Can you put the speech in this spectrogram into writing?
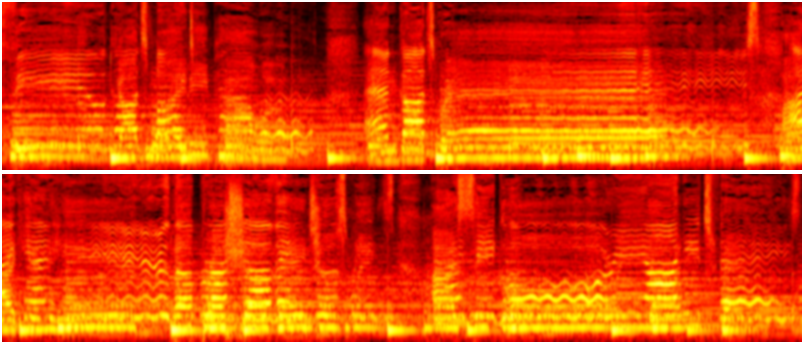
feel God's mighty power and God's grace. I can hear the brush of angels' wings. I see glory on each face.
